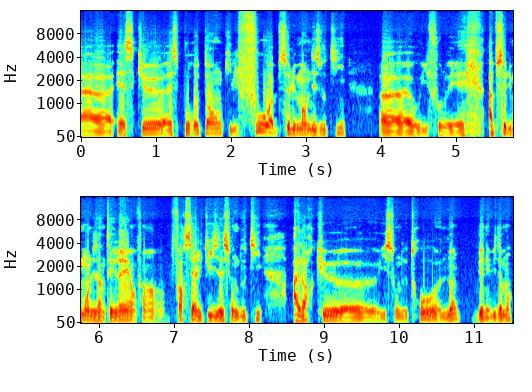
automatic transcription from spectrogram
Euh, est-ce que est-ce pour autant qu'il faut absolument des outils euh, où il faut absolument les intégrer, enfin forcer à l'utilisation d'outils alors que euh, ils sont de trop? Non, bien évidemment,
